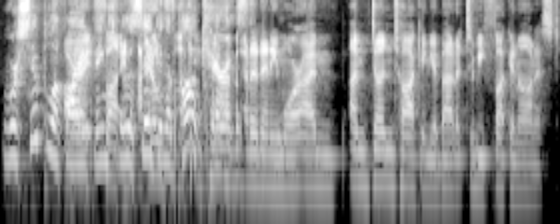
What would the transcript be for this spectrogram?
We're simplifying right, things fine. for the sake of the podcast. I don't care about it anymore. I'm I'm done talking about it. To be fucking honest.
